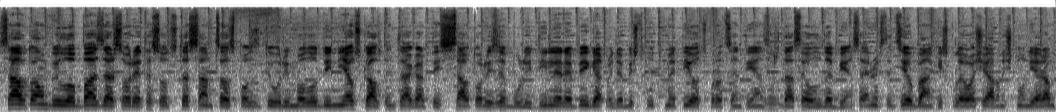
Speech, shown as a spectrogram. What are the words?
საავტომობილო ბაზარს 2023 წელს პოზიტიური მოლოდინი აქვს. გალთენ ტაგარტის საავტორიზებული დილერები გაყიდვების 15-20%-იან ზრდას ელოდებიან. საინვესტიციო ბანკის კვლევაში აღნიშნულია, რომ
